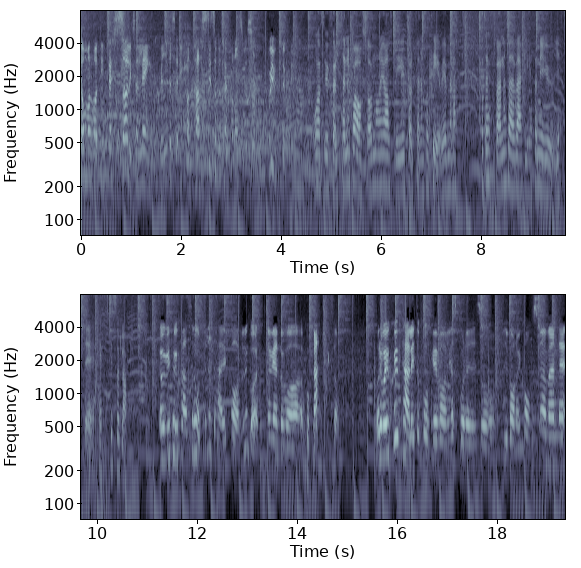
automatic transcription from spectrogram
om man har ett intresse av liksom längdskidor så är det fantastiskt att få träffa någon som är så sjukt duktig. Ja. Och att vi har följt henne på avstånd, man har ju alltid följt henne på TV men att få träffa henne så här i verkligheten är ju jättehäftigt såklart. Ja, vi tog ju chansen att åka lite här i Falun igår när vi ändå var på plats liksom. Och det var ju sjukt härligt att få åka i vanliga spår i så vi är vana vid konstsnö men eh,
